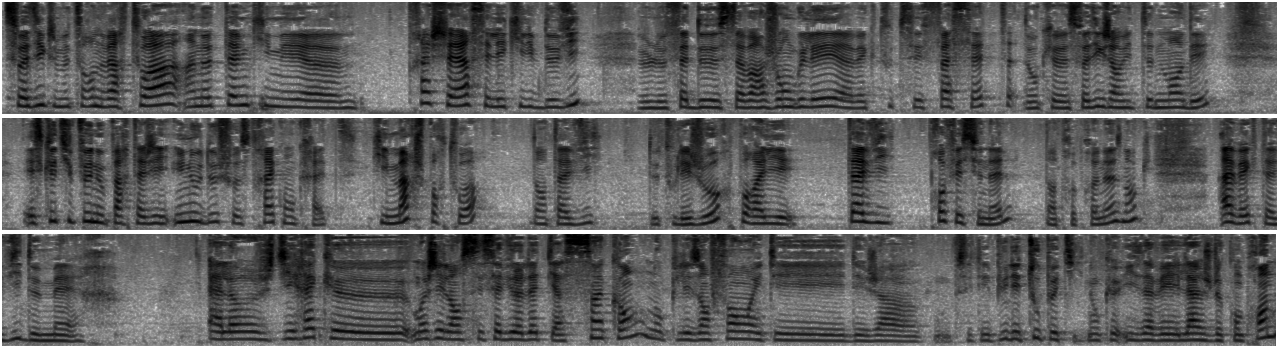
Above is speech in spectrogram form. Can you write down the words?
Soit dit que je me tourne vers toi. Un autre thème qui m'est euh, très cher, c'est l'équilibre de vie, le fait de savoir jongler avec toutes ces facettes. Donc, euh, soit dit que j'ai envie de te demander, est-ce que tu peux nous partager une ou deux choses très concrètes qui marchent pour toi dans ta vie de tous les jours pour allier ta vie professionnelle, d'entrepreneuse donc, avec ta vie de mère? Alors, je dirais que moi j'ai lancé Sa Violette il y a 5 ans, donc les enfants étaient déjà, c'était plus des tout petits, donc euh, ils avaient l'âge de comprendre.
